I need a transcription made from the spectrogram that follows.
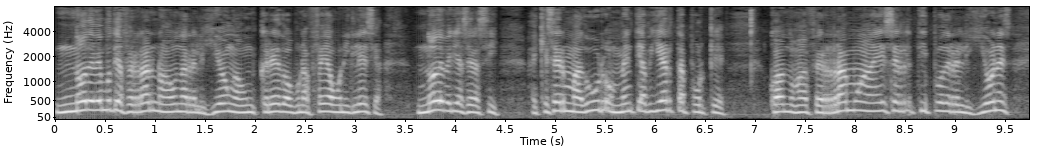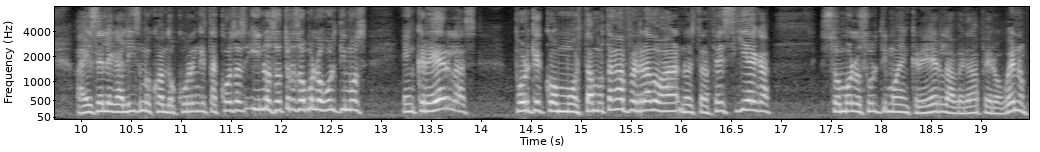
No debemos de aferrarnos a una religión, a un credo, a una fe, a una iglesia. No debería ser así. Hay que ser maduros, mente abierta, porque cuando nos aferramos a ese tipo de religiones, a ese legalismo, es cuando ocurren estas cosas, y nosotros somos los últimos en creerlas, porque como estamos tan aferrados a nuestra fe ciega, somos los últimos en creerla, ¿verdad? Pero bueno,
